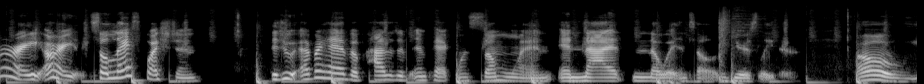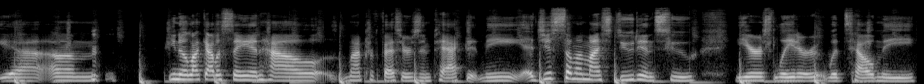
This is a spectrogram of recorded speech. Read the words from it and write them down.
All right. All right. So, last question. Did you ever have a positive impact on someone and not know it until years later? Oh yeah. Um you know, like I was saying how my professors impacted me. Just some of my students who years later would tell me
